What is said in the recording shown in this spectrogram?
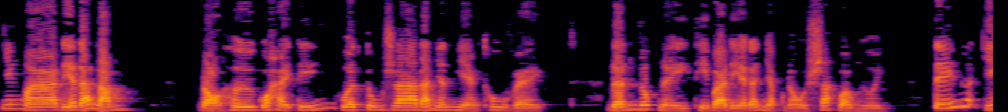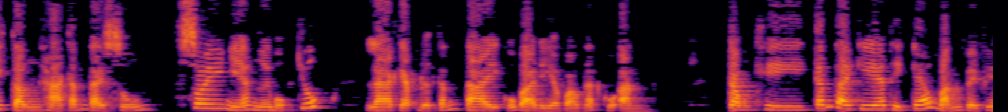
Nhưng mà địa đã lầm, Đòn hư của hai tiếng vừa tung ra đã nhanh nhẹn thu về. Đến lúc này thì ba địa đã nhập nội sát vào người. Tiếng chỉ cần hạ cánh tay xuống, xoay nhẹ người một chút là kẹp được cánh tay của ba địa vào nách của anh. Trong khi cánh tay kia thì kéo mạnh về phía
